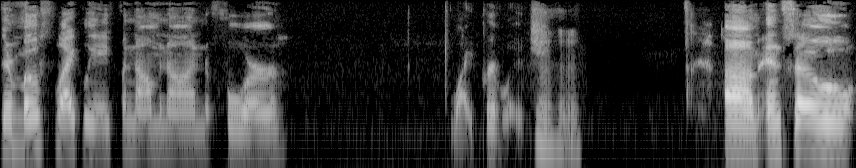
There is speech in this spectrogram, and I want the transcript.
they're most likely a phenomenon for white privilege. Mm-hmm. Um, and so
